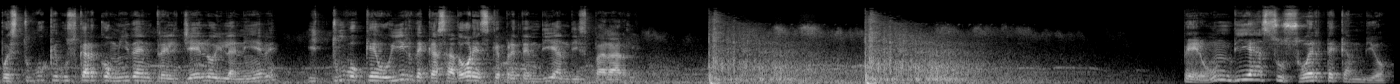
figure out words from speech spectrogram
pues tuvo que buscar comida entre el hielo y la nieve y tuvo que huir de cazadores que pretendían dispararle. Pero un día su suerte cambió.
